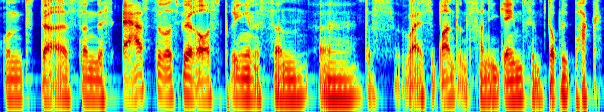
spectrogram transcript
und da ist dann das erste, was wir rausbringen, ist dann äh, das weiße Band und Funny Games im Doppelpack.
